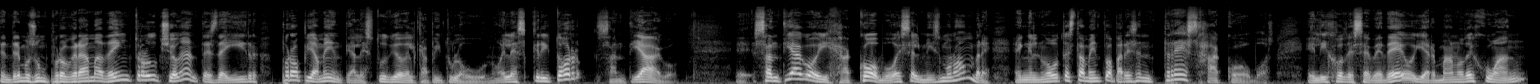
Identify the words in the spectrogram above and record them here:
tendremos un programa de introducción antes de ir propiamente al estudio del capítulo 1. El escritor, Santiago. Eh, Santiago y Jacobo es el mismo nombre. En el Nuevo Testamento aparecen tres Jacobos, el hijo de Zebedeo y hermano de Juan,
